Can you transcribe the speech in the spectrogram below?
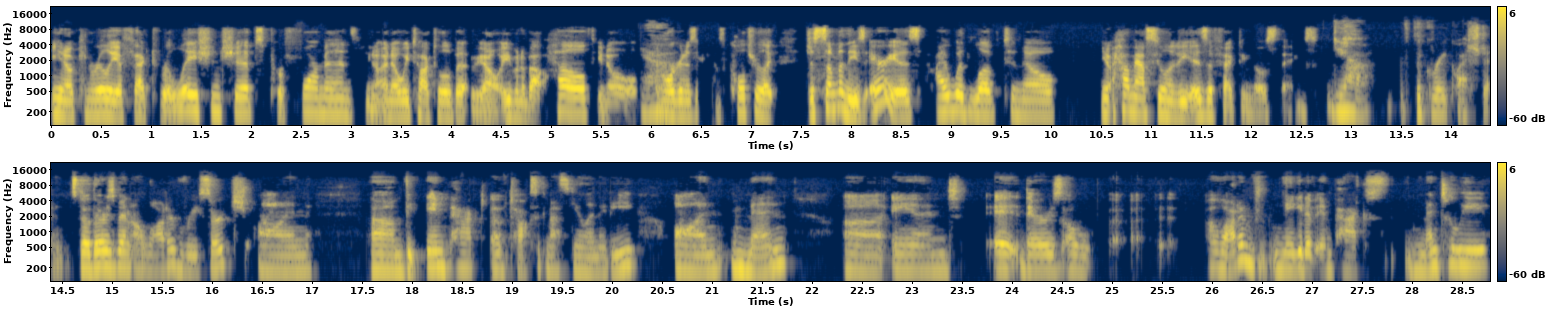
you know, can really affect relationships, performance. You know, I know we talked a little bit, you know, even about health, you know, yeah. and organizations, culture, like just some of these areas. I would love to know you know how masculinity is affecting those things? Yeah it's a great question. So there's been a lot of research on um, the impact of toxic masculinity on men uh, and it, there's a, a lot of negative impacts mentally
